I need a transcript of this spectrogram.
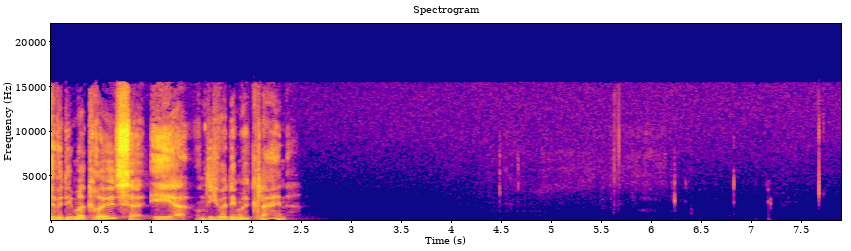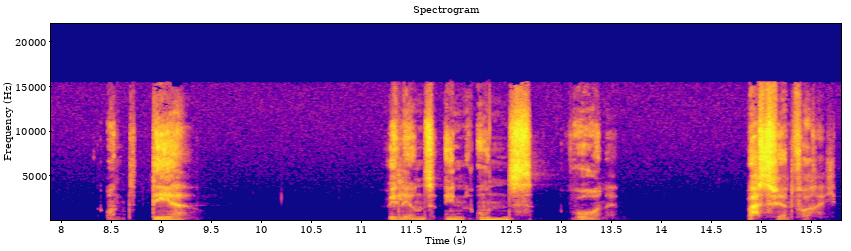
Der wird immer größer, er, und ich werde immer kleiner. Und der will uns in uns wohnen. Was für ein Vorrecht.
